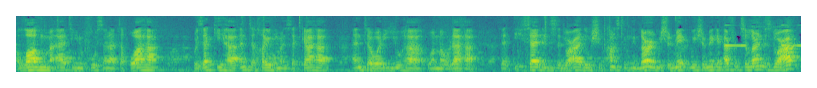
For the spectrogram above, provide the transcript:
"Allahumma ati nufusana taqwaha wa zakkiha anta khayru man zakkaha anta waliyuha wa mawlaha." That he said, and this is the dua that we should constantly learn. We should make we should make an effort to learn this dua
